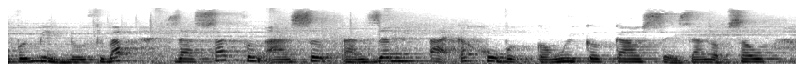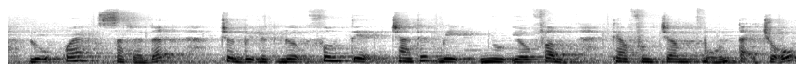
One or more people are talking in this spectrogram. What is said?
với miền núi phía Bắc, ra soát phương án sơ tán dân tại các khu vực có nguy cơ cao xảy ra ngập sâu, lũ quét, sạt lở đất, chuẩn bị lực lượng phương tiện, trang thiết bị, nhu yếu phẩm theo phương châm 4 tại chỗ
